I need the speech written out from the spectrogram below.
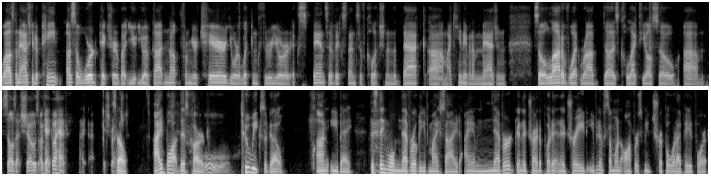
Well, I was going to ask you to paint us a word picture, but you you have gotten up from your chair. You are looking through your expansive, extensive collection in the back. Um, I can't even imagine so a lot of what Rob does collect, he also um, sells at shows. Okay, go ahead. I, I stretched. So I bought this card Ooh. two weeks ago on eBay. This thing will never leave my side. I am never going to try to put it in a trade, even if someone offers me triple what I paid for it.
